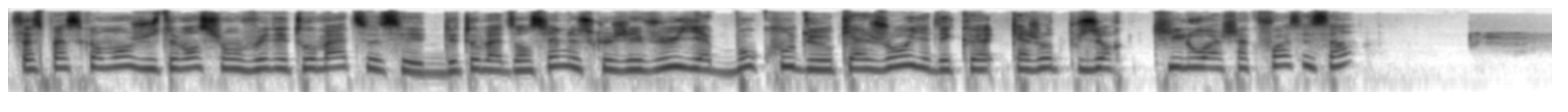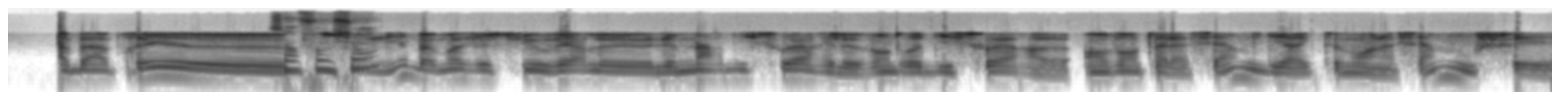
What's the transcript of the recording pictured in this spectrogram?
Ça se passe comment justement si on veut des tomates? C'est des tomates anciennes, de ce que j'ai vu, il y a beaucoup de cajots, il y a des cajots de plusieurs kilos à chaque fois, c'est ça? Ah bah après, euh, Sans fonction. bah moi je suis ouvert le, mardi soir et le vendredi soir euh, en vente à la ferme, directement à la ferme, où je fais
